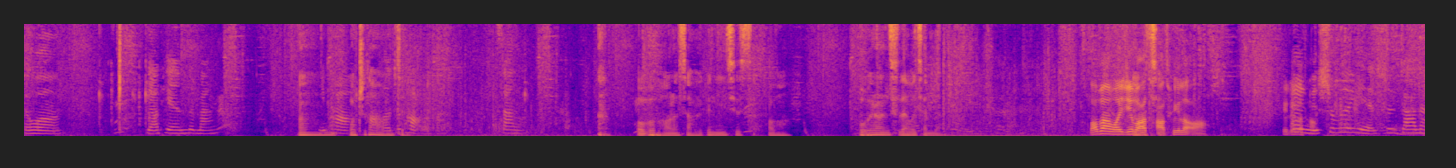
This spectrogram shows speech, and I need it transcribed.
给我聊天，对吗？嗯，你跑，我知道了就跑了吧，散了。我不跑了，下回跟你一起死，好不好？不会让你死在我前面。老板，我已经把塔推了啊！哎，你是不是也是渣男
